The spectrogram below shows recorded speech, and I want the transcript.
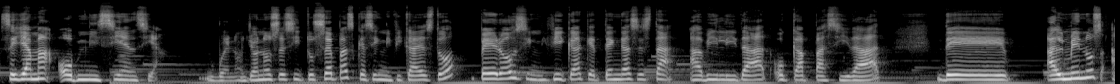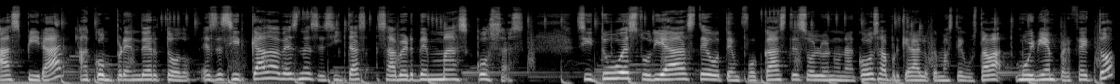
se llama omnisciencia. Bueno, yo no sé si tú sepas qué significa esto, pero significa que tengas esta habilidad o capacidad de al menos aspirar a comprender todo. Es decir, cada vez necesitas saber de más cosas. Si tú estudiaste o te enfocaste solo en una cosa porque era lo que más te gustaba, muy bien, perfecto,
